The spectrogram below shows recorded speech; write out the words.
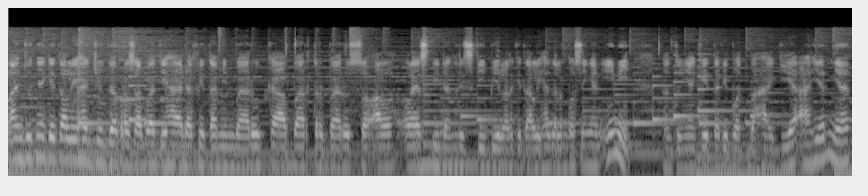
Selanjutnya kita lihat juga persahabat ya ada vitamin baru kabar terbaru soal Lesti dan Rizky Bilar. Kita lihat dalam postingan ini. Tentunya kita dibuat bahagia akhirnya.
